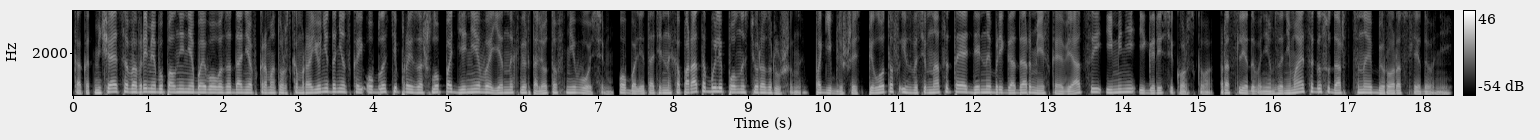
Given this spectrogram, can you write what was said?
Как отмечается, во время выполнения боевого задания в Краматорском районе Донецкой области произошло падение военных вертолетов Ми-8. Оба летательных аппарата были полностью разрушены. Погибли шесть пилотов из 18-й отдельной бригады армейской авиации имени Игоря Сикорского. Расследованием занимается Государственное бюро расследований.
